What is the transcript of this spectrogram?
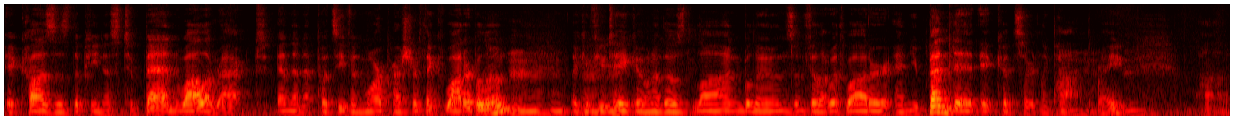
it causes the penis to bend while erect, and then it puts even more pressure. Think water balloon. Mhm, Like if you mhm. take one of those long balloons and fill it with water and you bend it, it could certainly pop, Mhm, right? mhm. Um,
